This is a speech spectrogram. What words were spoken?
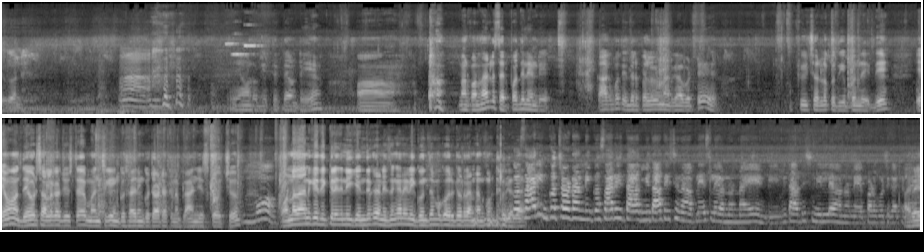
ఇదిగోండి. ఏముండవు గిత్తెత్తే ఉంటాయి మనకు కొన్న దాంట్లో సరిపోద్దులేండి. కాకపోతే ఇద్దరు పిల్లలు ఉన్నారు కాబట్టి ఫ్యూచర్లో కొద్దిగా ఇబ్బంది అయింది ఏమో దేవుడు చల్లగా చూస్తే మంచిగా ఇంకోసారి ఇంకో చోట ఎక్కడ ప్లాన్ చేసుకోవచ్చు. ఉన్నదానికే దిక్కులేదు. నీకు ఎందుకు నిజంగానే నీ గొంతెమ్మ కోరికలు రాని అనుకుంటారు కదా చూడండి ఇంకోసారి మీ తాత ఇచ్చిన ప్లేస్లు ఏమైనా ఉన్నాయా ఏంటి? మీ తాత ఇచ్చిన ఇల్లు ఏమైనా ఉన్నాయా? పడగొట్టి కట్టడం అరే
